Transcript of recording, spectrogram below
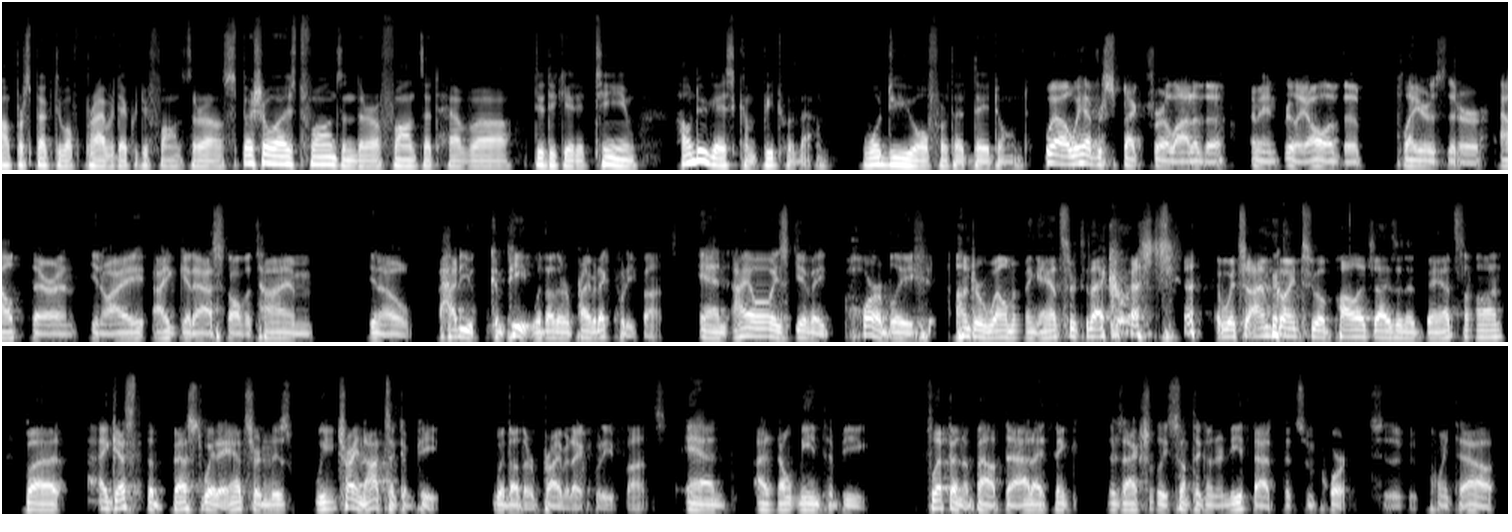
uh, perspective of private equity funds. There are specialized funds and there are funds that have a dedicated team. How do you guys compete with them? What do you offer that they don't? Well, we have respect for a lot of the, I mean, really all of the players that are out there. And, you know, I, I get asked all the time, you know, how do you compete with other private equity funds? And I always give a horribly underwhelming answer to that question, which I'm going to apologize in advance on. But I guess the best way to answer it is we try not to compete with other private equity funds. And I don't mean to be flippant about that. I think there's actually something underneath that that's important to point out.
